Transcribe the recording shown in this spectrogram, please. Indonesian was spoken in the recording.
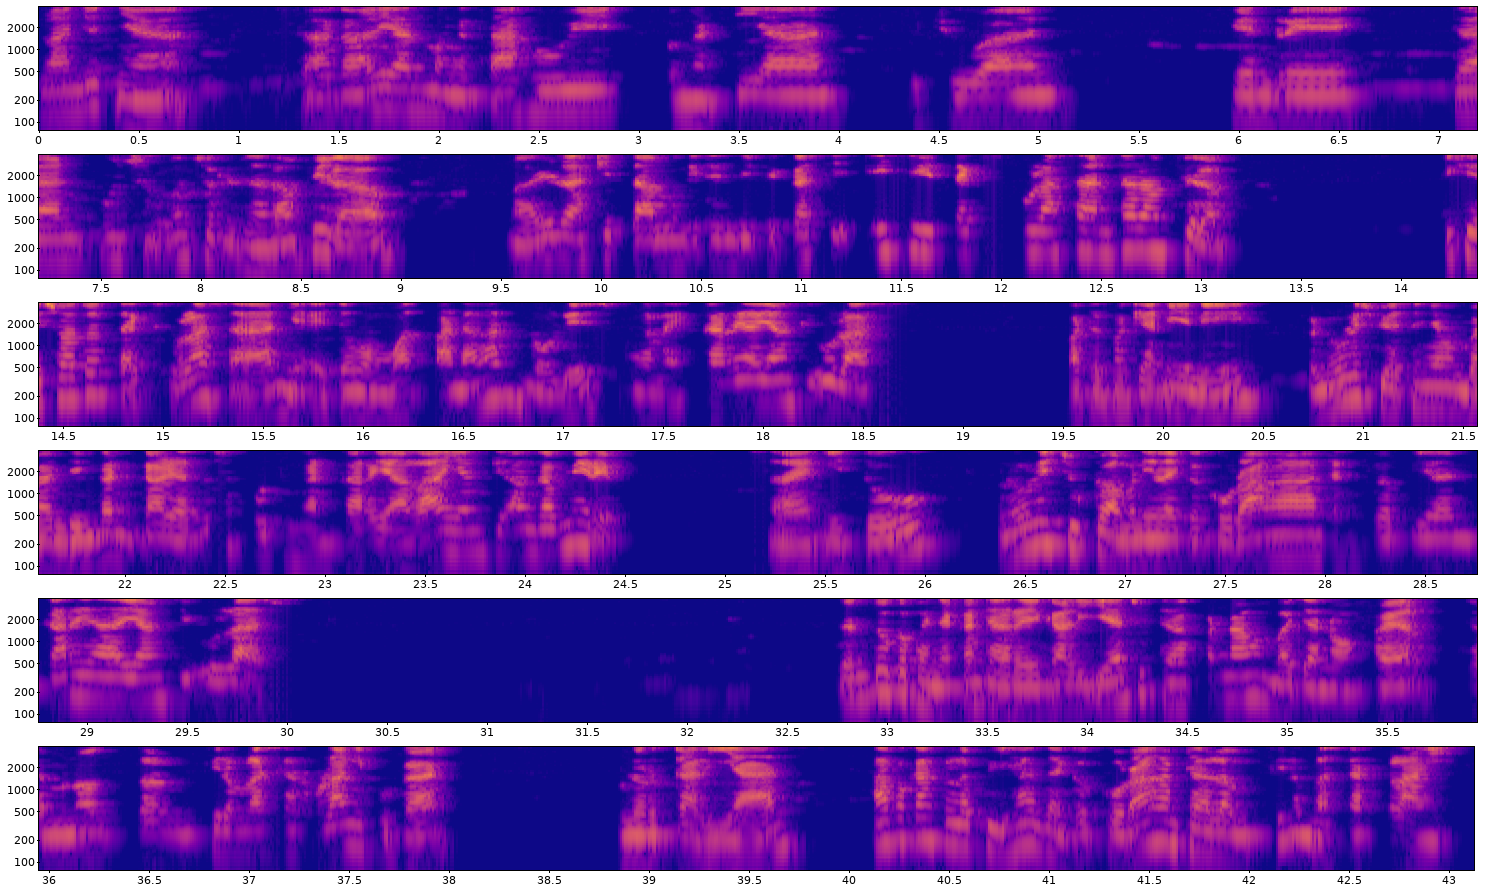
Selanjutnya, setelah kalian mengetahui pengertian, tujuan, genre, dan unsur-unsur dalam film, marilah kita mengidentifikasi isi teks ulasan dalam film. Isi suatu teks ulasan yaitu memuat pandangan penulis mengenai karya yang diulas. Pada bagian ini, penulis biasanya membandingkan karya tersebut dengan karya lain yang dianggap mirip. Selain itu, penulis juga menilai kekurangan dan kelebihan karya yang diulas. Tentu kebanyakan dari kalian sudah pernah membaca novel dan menonton film Laskar Pelangi, bukan? Menurut kalian, apakah kelebihan dan kekurangan dalam film Laskar Pelangi?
